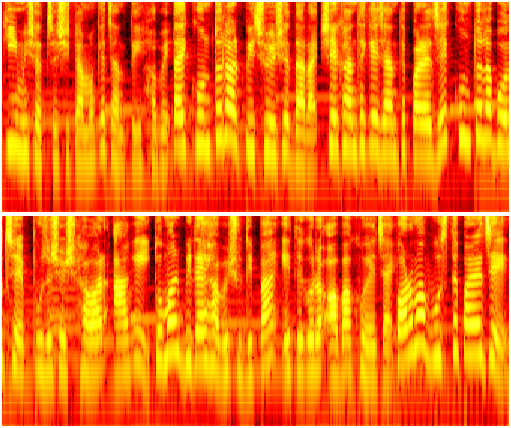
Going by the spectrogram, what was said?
কি মেশাচ্ছে সেটা আমাকে জানতেই হবে। তাই কুন্তলার পিছু এসে দাঁড়ায়। সেখান থেকে জানতে পারে যে কুন্তলা বলছে, পুজো শেষ হওয়ার আগেই তোমার বিদায় হবে সুদীপা। এতে করে অবাক হয়ে যায়। পরমা বুঝতে পারে যে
